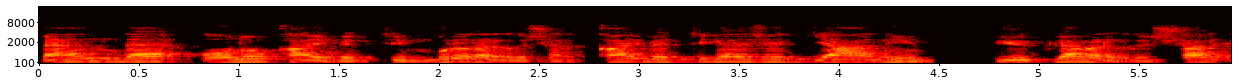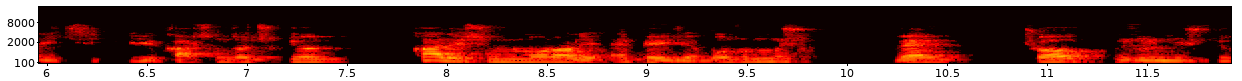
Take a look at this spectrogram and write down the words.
Ben de onu kaybettim. Burada arkadaşlar kaybetti gelecek yani yüklem arkadaşlar eksikliği karşımıza çıkıyor. Kardeşimin morali epeyce bozulmuş ve çok üzülmüştü.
